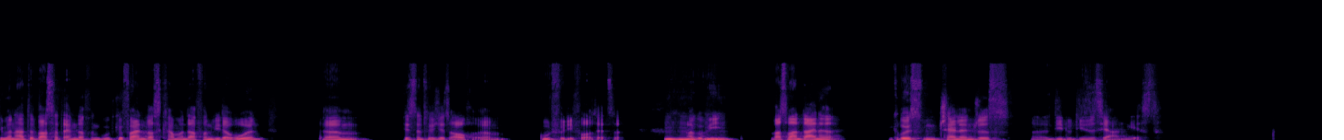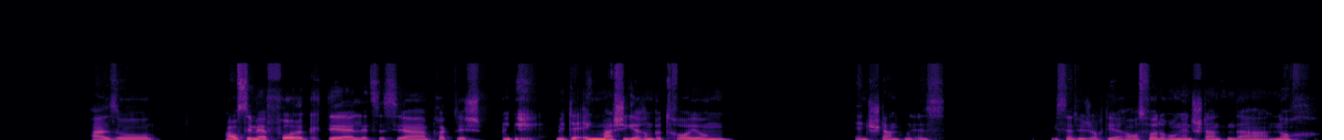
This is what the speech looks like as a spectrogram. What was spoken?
die man hatte, was hat einem davon gut gefallen, was kann man davon wiederholen, ähm, ist natürlich jetzt auch ähm, gut für die Vorsätze. Mhm, Marco, wie, mhm. was waren deine größten Challenges, äh, die du dieses Jahr angehst? Also aus dem Erfolg, der letztes Jahr praktisch mit der engmaschigeren Betreuung entstanden ist, ist natürlich auch die Herausforderung entstanden, da noch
